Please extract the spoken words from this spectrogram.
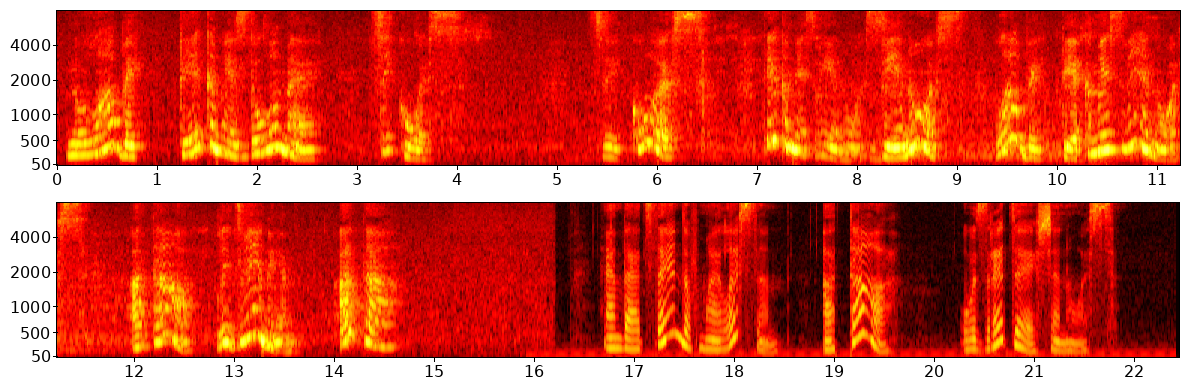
Nu labi, tiekamies domē. Cikos? Cikos? Tiekamies vienos. Vienos? Labi, tiekamies vienos. Atā, līdz vieniem. Atā. And that's the end of my lesson. Atā! Uz redzēšanos!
